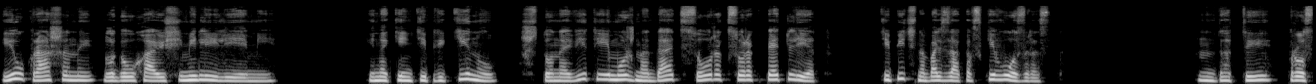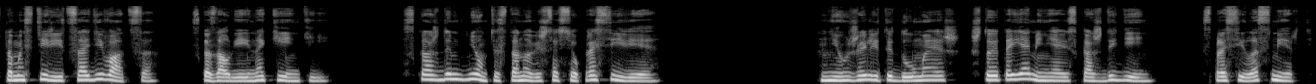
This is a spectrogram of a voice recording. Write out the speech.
и украшены благоухающими лилиями. Иннокентий прикинул, что на вид ей можно дать 40-45 лет, типично бальзаковский возраст. «Да ты просто мастерица одеваться», — сказал ей Иннокентий. «С каждым днем ты становишься все красивее». «Неужели ты думаешь, что это я меняюсь каждый день?» — спросила смерть.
